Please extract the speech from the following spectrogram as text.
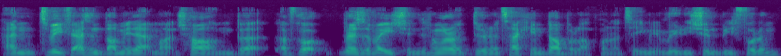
and to be fair, it hasn't done me that much harm. But I've got reservations. If I'm going to do an attacking double up on a team, it really shouldn't be Fulham.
